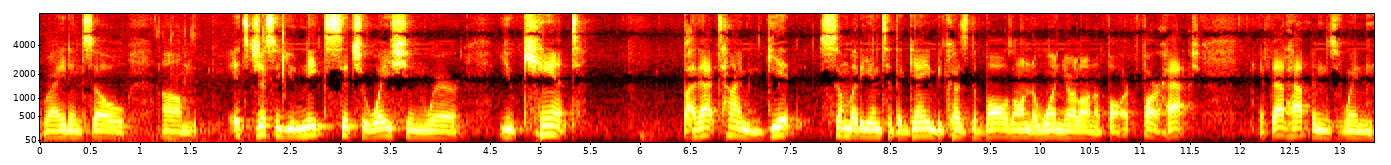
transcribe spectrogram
right? And so um, it's just a unique situation where you can't, by that time, get somebody into the game because the ball's on the one yard line of far, far hash. If that happens when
